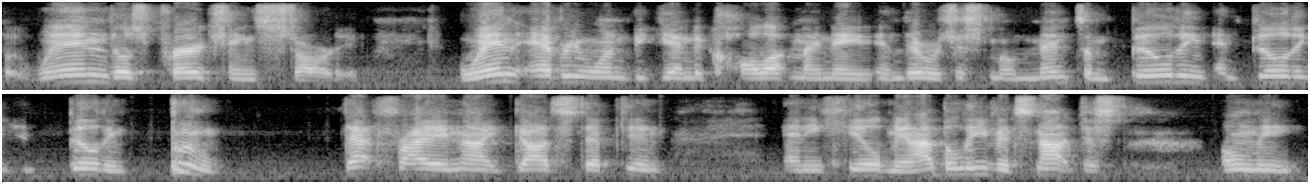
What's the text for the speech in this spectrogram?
But when those prayer chains started, when everyone began to call out my name and there was just momentum building and building and building, boom, that Friday night, God stepped in and He healed me. And I believe it's not just only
